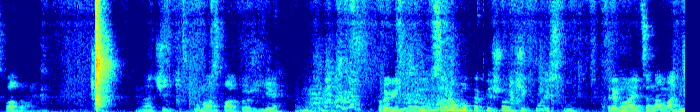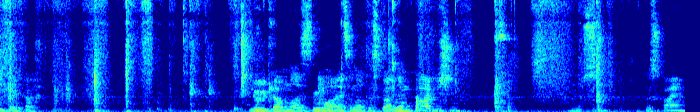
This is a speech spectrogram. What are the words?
складаємо. Значить, у нас також є провітрювання в самому капюшончику ось тут, тримається на магнітиках. Люлька у нас знімається натисканням клавіші. Натискаємо.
